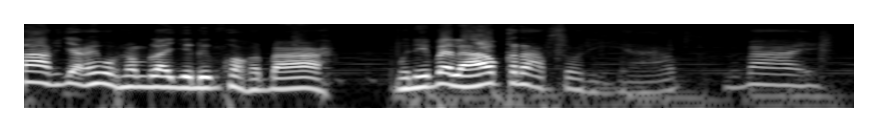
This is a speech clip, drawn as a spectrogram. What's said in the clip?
มากๆอยากให้ผมทำอะไรอย่าลืมขอกันมาวันนี้ไปแล้วกราบสวัสดีครับบ๊ายบาย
